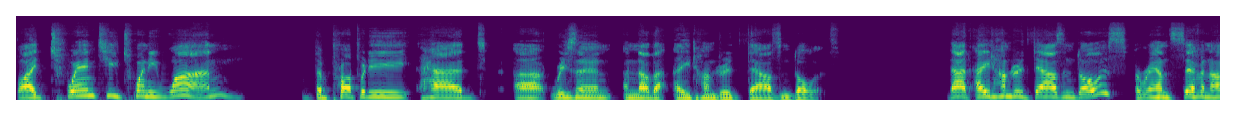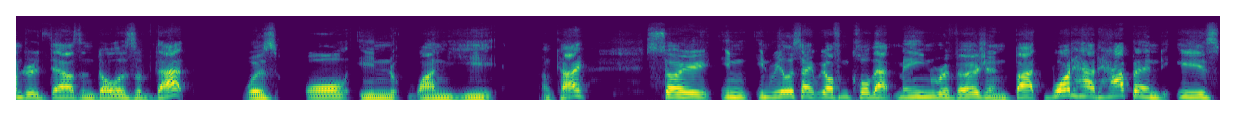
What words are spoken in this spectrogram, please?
By 2021, the property had uh, risen another $800,000. That $800,000, around $700,000 of that was all in one year. Okay. So in, in real estate, we often call that mean reversion. But what had happened is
